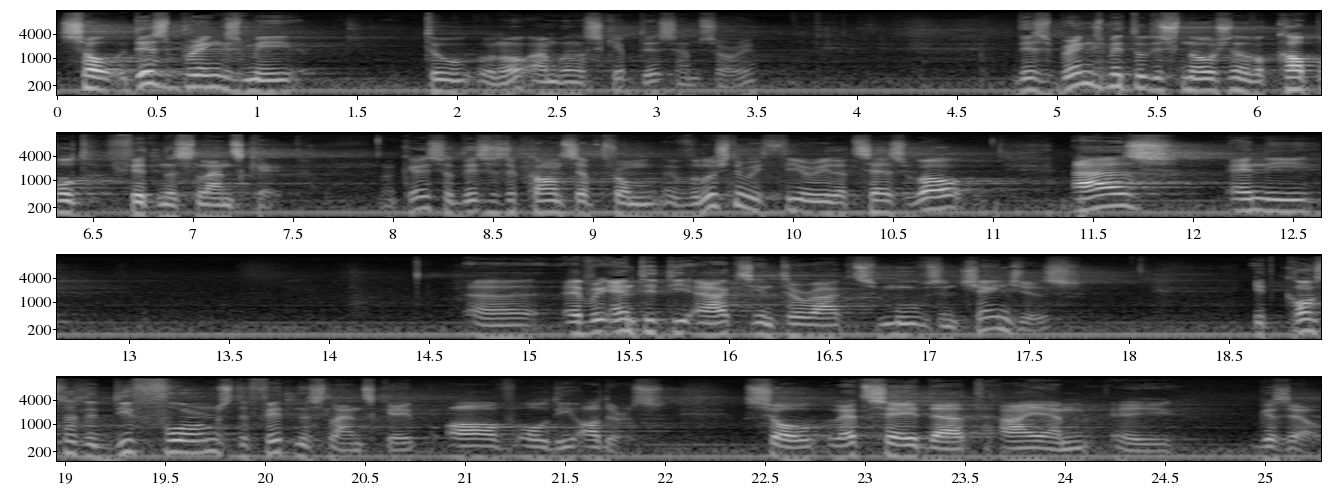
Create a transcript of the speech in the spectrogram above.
So this brings me to, oh no, I'm going to skip this, I'm sorry. This brings me to this notion of a coupled fitness landscape. Okay, so this is a concept from evolutionary theory that says, well, as any uh, every entity acts, interacts, moves, and changes, it constantly deforms the fitness landscape of all the others. So let's say that I am a gazelle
